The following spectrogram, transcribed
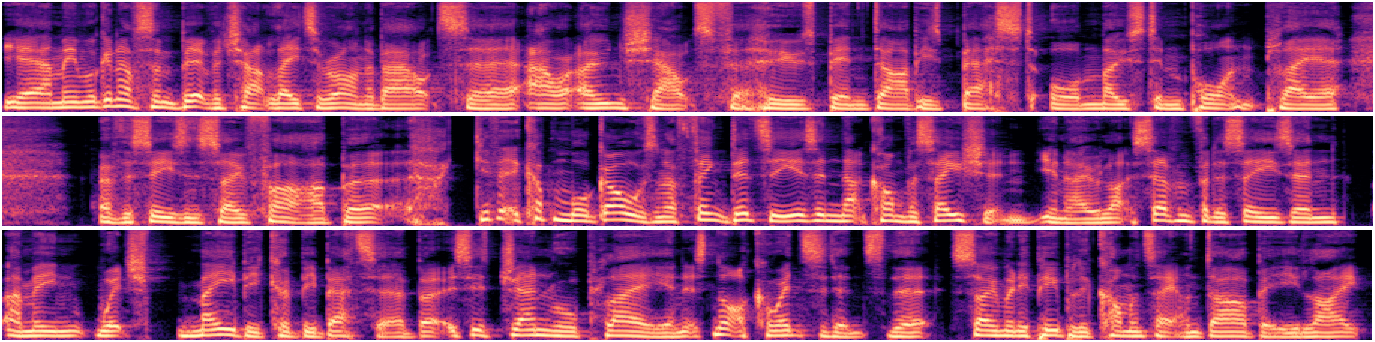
Yeah, I mean, we're going to have some bit of a chat later on about uh, our own shouts for who's been Derby's best or most important player of the season so far, but give it a couple more goals. And I think Didsey is in that conversation, you know, like seven for the season. I mean, which maybe could be better, but it's his general play. And it's not a coincidence that so many people who commentate on Derby, like,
